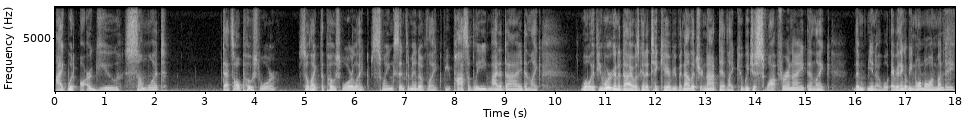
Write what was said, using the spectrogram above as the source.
I would argue somewhat that's all post-war. So like the post-war like swing sentiment of like you possibly might have died and like well if you were going to die i was going to take care of you but now that you're not dead like could we just swap for a night and like then you know well, everything will be normal on monday?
